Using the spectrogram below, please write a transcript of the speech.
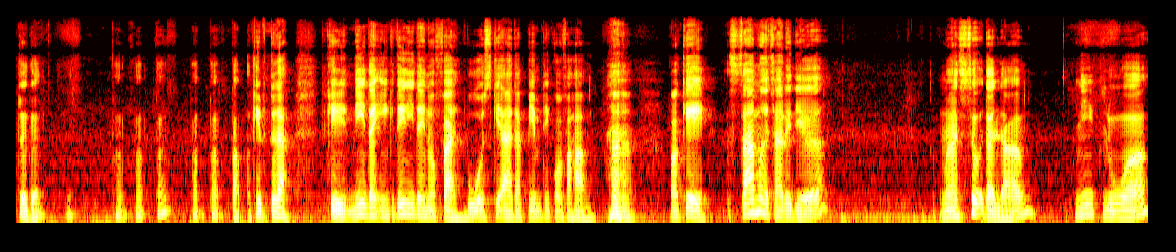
Betul ke? Pap, pap, pap, pap, pap, pap. Okey, betul lah. Okey, ni dah kita ni dah inofal. Buruk sikit lah tapi yang penting kau faham. Okey, sama cara dia. Masuk dalam. Ni keluar.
